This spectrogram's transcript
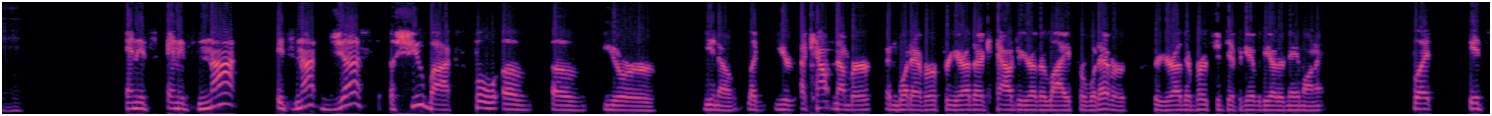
Mhm. and it's and it's not it's not just a shoebox full of of your you know like your account number and whatever for your other account or your other life or whatever or your other birth certificate with your other name on it. But it's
